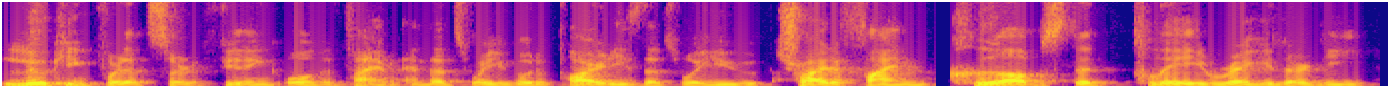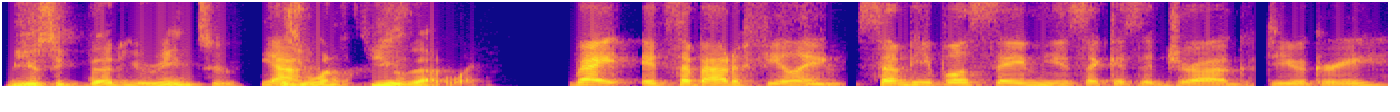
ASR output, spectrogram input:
looking for that sort of feeling all the time and that's why you go to parties that's why you try to find clubs that play regularly music that you're into because yeah. you want to feel that way Right. It's about a feeling. Some people say music is a drug. Do you agree?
